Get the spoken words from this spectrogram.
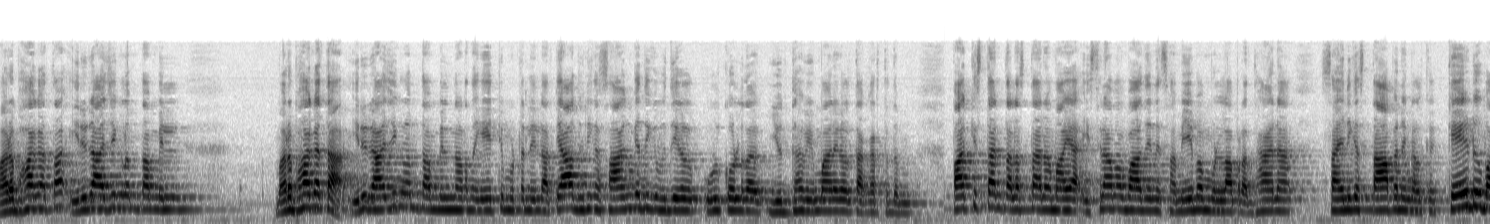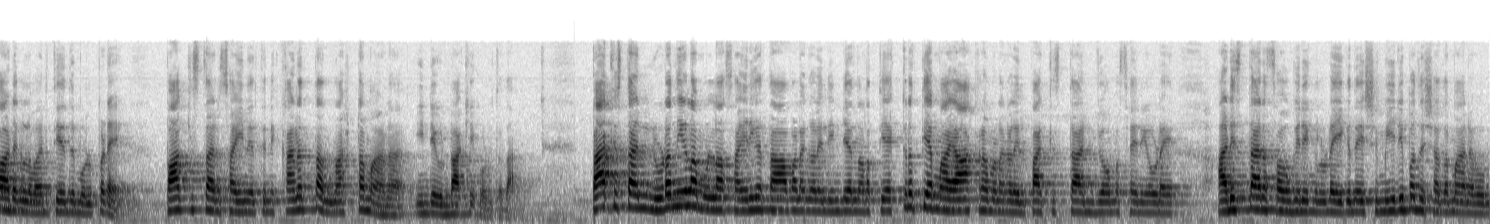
മറുഭാഗത്ത് ഇരു രാജ്യങ്ങളും തമ്മിൽ മറുഭാഗത്ത് ഇരു രാജ്യങ്ങളും തമ്മിൽ നടന്ന ഏറ്റുമുട്ടലിൽ അത്യാധുനിക സാങ്കേതിക വിദ്യകൾ ഉൾക്കൊള്ളുന്ന യുദ്ധവിമാനങ്ങൾ തകർത്തതും പാകിസ്ഥാൻ തലസ്ഥാനമായ ഇസ്ലാമാബാദിന് സമീപമുള്ള പ്രധാന സൈനിക സ്ഥാപനങ്ങൾക്ക് കേടുപാടുകൾ വരുത്തിയതും ഉൾപ്പെടെ പാകിസ്ഥാൻ സൈന്യത്തിന് കനത്ത നഷ്ടമാണ് ഇന്ത്യ ഉണ്ടാക്കി കൊടുത്തത് പാകിസ്ഥാനിലുടനീളമുള്ള സൈനിക താവളങ്ങളിൽ ഇന്ത്യ നടത്തിയ കൃത്യമായ ആക്രമണങ്ങളിൽ പാകിസ്ഥാൻ വ്യോമസേനയുടെ അടിസ്ഥാന സൗകര്യങ്ങളുടെ ഏകദേശം ഇരുപത് ശതമാനവും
